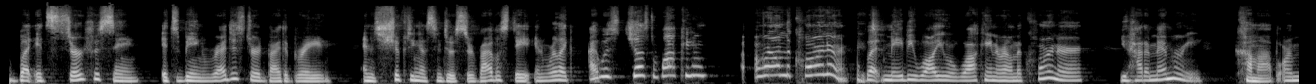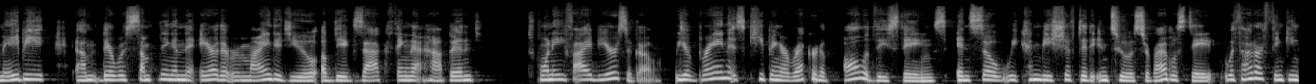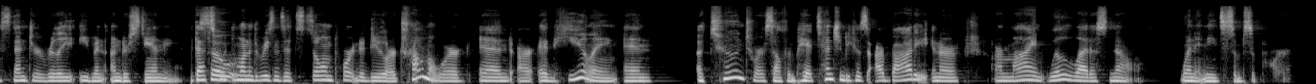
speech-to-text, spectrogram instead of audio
but it's surfacing. It's being registered by the brain and it's shifting us into a survival state. And we're like, I was just walking around the corner. But maybe while you were walking around the corner, you had a memory come up, or maybe um, there was something in the air that reminded you of the exact thing that happened 25 years ago. Your brain is keeping a record of all of these things. And so we can be shifted into a survival state without our thinking center really even understanding. That's so, one of the reasons it's so important to do our trauma work and our and healing and attune to ourselves and pay attention because our body and our, our mind will let us know when it needs some support.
